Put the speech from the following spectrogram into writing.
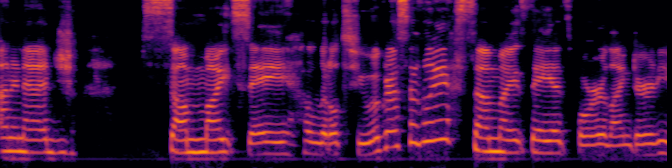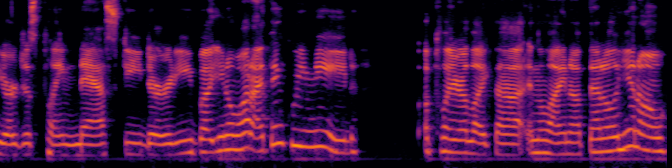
on an edge some might say a little too aggressively. Some might say it's borderline dirty or just plain nasty dirty. But you know what? I think we need a player like that in the lineup that'll, you know,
